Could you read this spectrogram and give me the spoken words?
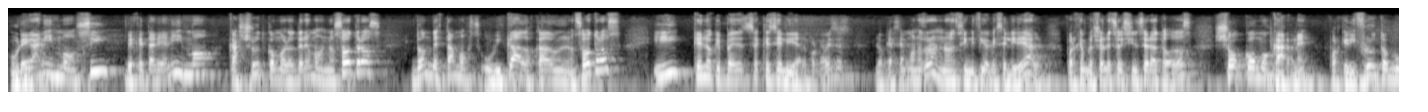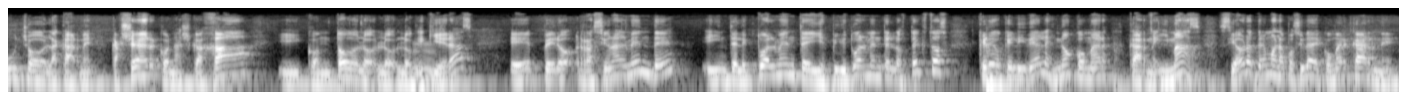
Uri. Veganismo sí, vegetarianismo, kashrut como lo tenemos nosotros, dónde estamos ubicados cada uno de nosotros y qué es lo que pensé que es el ideal. Porque a veces lo que hacemos nosotros no significa que es el ideal. Por ejemplo, yo le soy sincero a todos, yo como carne porque disfruto mucho la carne, kasher, con ashkajá y con todo lo, lo- lo que quieras, eh, pero racionalmente intelectualmente y espiritualmente en los textos, creo que el ideal es no comer carne. Y más, si ahora tenemos la posibilidad de comer carne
